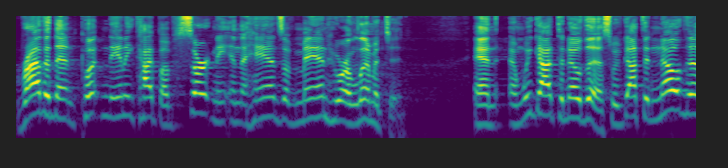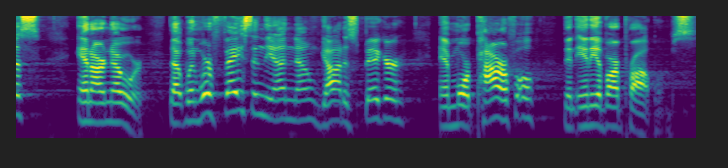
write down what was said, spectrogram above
rather than putting any type of certainty in the hands of men who are limited. And, and we got to know this. We've got to know this in our knower that when we're facing the unknown, God is bigger and more powerful than any of our problems.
